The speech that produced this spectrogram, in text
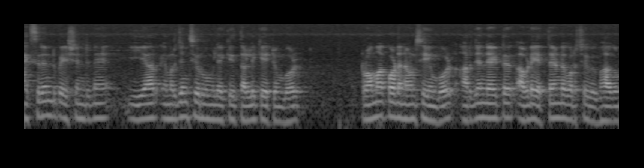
ആക്സിഡന്റ് പേഷ്യന്റിനെ ഇ ആർ എമർജൻസി റൂമിലേക്ക് തള്ളിക്കയറ്റുമ്പോൾ ട്രോമ കോഡ് അനൗൺസ് ചെയ്യുമ്പോൾ അർജന്റായിട്ട് അവിടെ എത്തേണ്ട കുറച്ച് വിഭാഗം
